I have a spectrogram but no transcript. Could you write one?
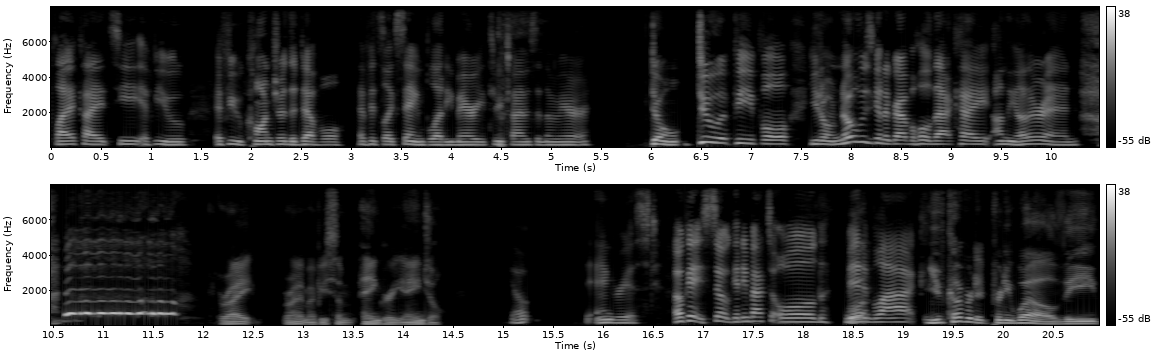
fly a kite, see if you if you conjure the devil. If it's like saying Bloody Mary three times in the mirror. Don't do it, people. You don't know who's gonna grab a hold of that kite on the other end. Right, right. Might be some angry angel. Yep. The angriest. Okay, so getting back to old Men Well, in Black. You've covered it pretty well. the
